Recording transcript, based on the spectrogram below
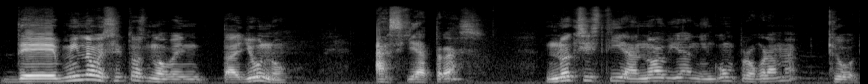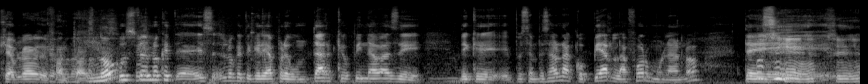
de 1991 hacia atrás, no existía, no había ningún programa que, que hablara de fantasmas. ¿No? Justo es lo que te, es lo que te quería preguntar, ¿qué opinabas de, de que pues empezaron a copiar la fórmula, ¿no? Te, Pues sí, sí.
